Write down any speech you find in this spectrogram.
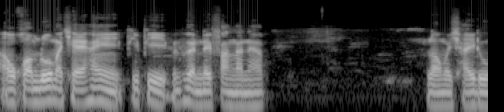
เอาความรู้มาแชร์ให้พี่ๆเพื่อนๆได้ฟังกันนะครับ ลองไปใช้ดู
